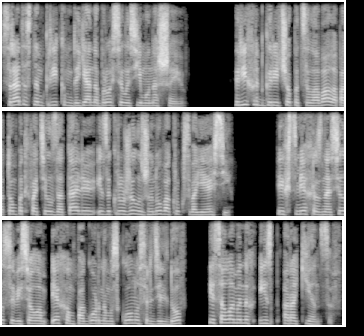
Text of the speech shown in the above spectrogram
С радостным криком Даяна бросилась ему на шею. Рихард горячо поцеловал, а потом подхватил за талию и закружил жену вокруг своей оси. Их смех разносился веселым эхом по горному склону среди льдов и соломенных изб аракенцев.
